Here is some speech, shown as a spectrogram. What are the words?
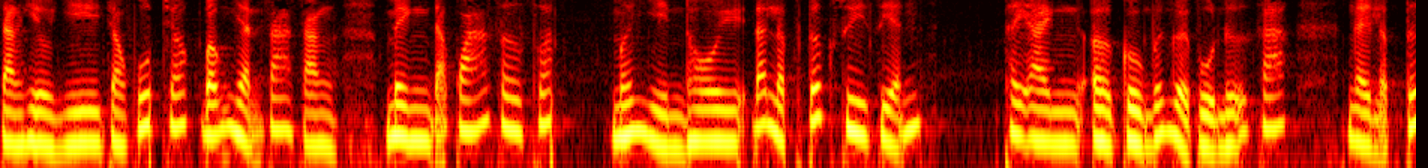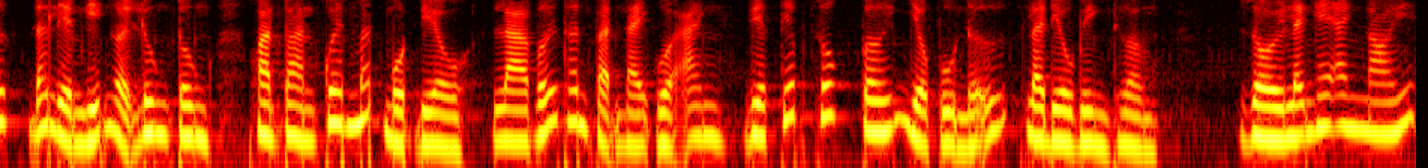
Giang Hiểu Nhi trong phút chốc bỗng nhận ra rằng mình đã quá sơ suất. Mới nhìn thôi đã lập tức suy diễn. Thấy anh ở cùng với người phụ nữ khác, ngay lập tức đã liền nghĩ ngợi lung tung, hoàn toàn quên mất một điều là với thân phận này của anh, việc tiếp xúc với nhiều phụ nữ là điều bình thường. Rồi lại nghe anh nói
